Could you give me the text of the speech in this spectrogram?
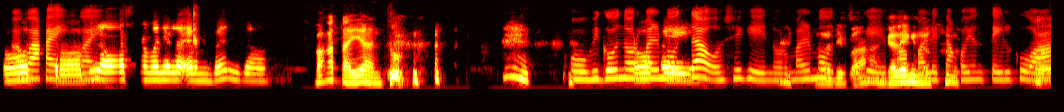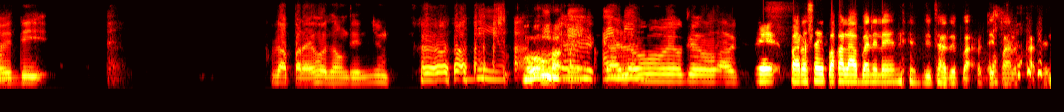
Oh, Awa kay grabe. Lakas naman nila M-Benz. Oh. Baka tayan. Oh, we go normal Okay. mode daw. Sige, normal Oh, mode. diba? Sige, Ang galing, no? papalitan ko yung tail ko, Oh, ah. di. Wala, pareho lang din yun. Hindi, Oo nga. hindi. I Kala mean, mo yung gawag. Eh, para sa iba kalaban nila yun. Hindi sa atin pa. Hindi para sa atin.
